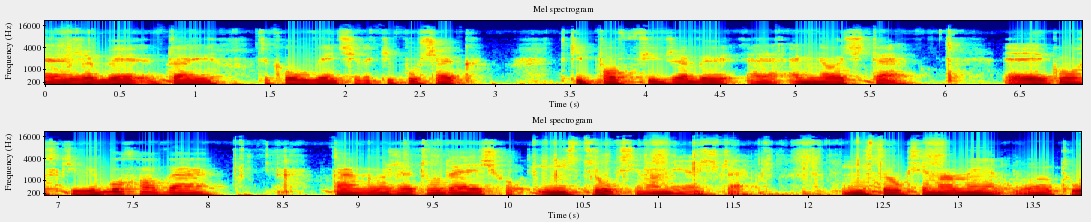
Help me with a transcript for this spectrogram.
e, żeby tutaj tylko wiecie, taki puszek, taki popfit, żeby e, eliminować te e, głoski wybuchowe. Także tutaj instrukcje mamy jeszcze. Instrukcje mamy tu.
